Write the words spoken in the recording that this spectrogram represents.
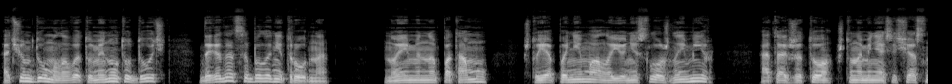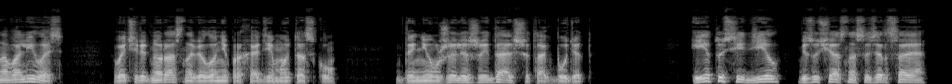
о чем думала в эту минуту дочь, догадаться было нетрудно. Но именно потому, что я понимал ее несложный мир, а также то, что на меня сейчас навалилось, в очередной раз навело непроходимую тоску. Да неужели же и дальше так будет? И я то сидел, безучастно созерцая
